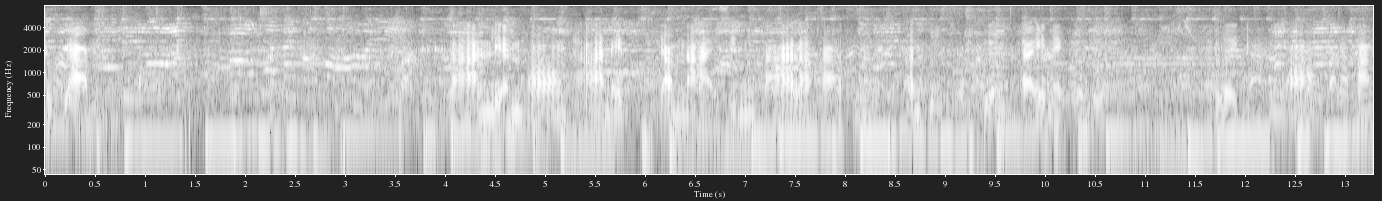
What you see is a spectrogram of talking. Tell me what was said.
ทุกอย่าง ร้านเหรียญทองพาณิชย์จำหน่ายสินค้าราคาถูกทั้งปีกส่งเครื่องใช้ในครัวเรือนด้วยจานหม้อกระมัง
